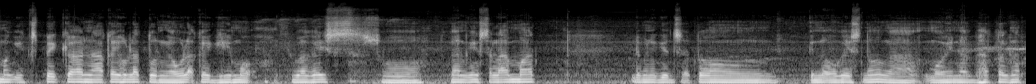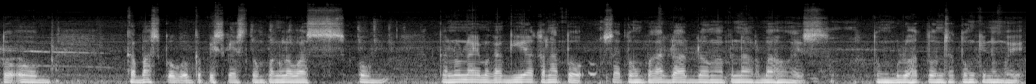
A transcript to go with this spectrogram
mag-expect ka na kay hulaton nga wala kay gihimo. Diba guys? So kayong salamat. Labi na sa atong Ginoo guys no? Nga mo naghatag na to og kabaskog og kapis guys tong panglawas. Og kanunay magagiya ka na to sa atong pang-adlaw nga panarbaho guys. Tong buluhaton sa atong kinabuhi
